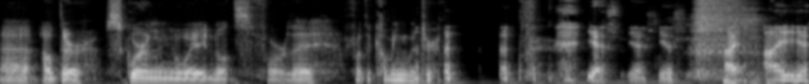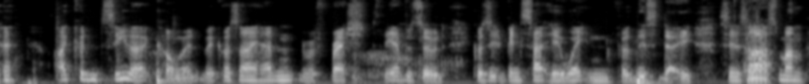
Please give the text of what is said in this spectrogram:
uh, out there squirreling away nuts for the for the coming winter. yes, yes, yes. I I uh, I couldn't see that comment because I hadn't refreshed the episode because it'd been sat here waiting for this day since Ah. last month.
